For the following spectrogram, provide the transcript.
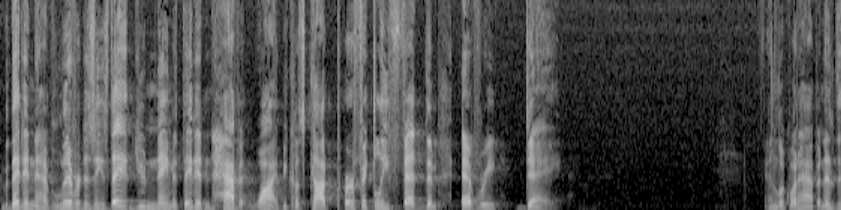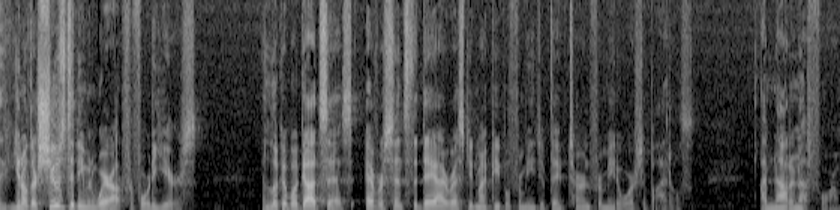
They didn't have liver disease. They, you name it, they didn't have it. Why? Because God perfectly fed them every day. And look what happened. And, you know, their shoes didn't even wear out for 40 years. And look at what God says. Ever since the day I rescued my people from Egypt, they've turned from me to worship idols. I'm not enough for them.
